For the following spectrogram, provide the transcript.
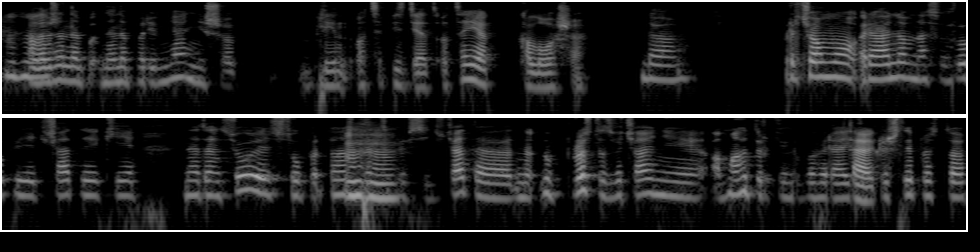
але Угу. вже не, не на порівнянні, що, блін, оце піздець, оце як калоша. Да. Причому реально в нас в групі є дівчата, які не танцюють супер. У нас, в принципі, всі дівчата ну, ну просто звичайні аматорки, грубо говоря, які Так. прийшли просто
